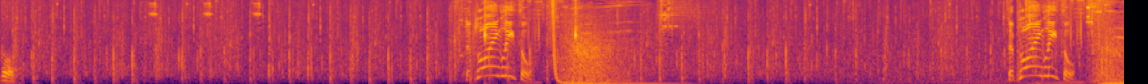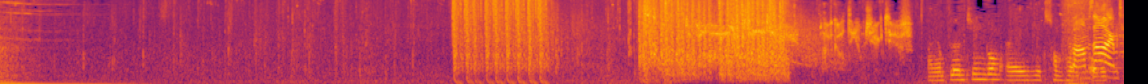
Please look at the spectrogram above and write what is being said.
Go. Deploying lethal. Deploying lethal. I've got the objective. I am planting on I need some help. Bomb's over- armed.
